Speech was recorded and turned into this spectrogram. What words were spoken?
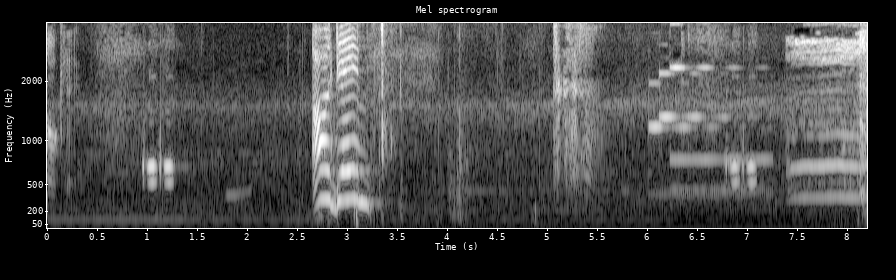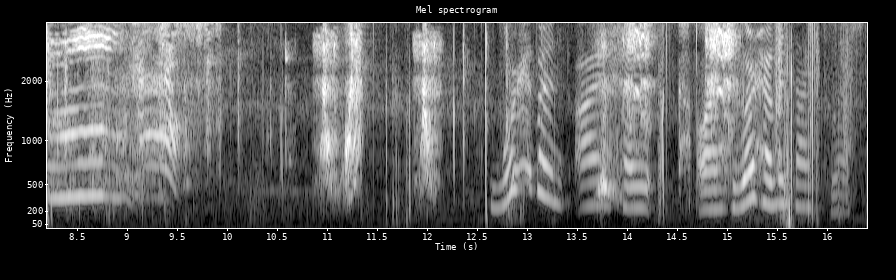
Okay. Oh, damn. Where haven't I or where haven't I pressed?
